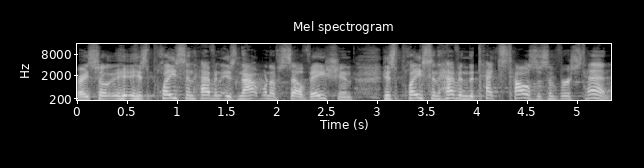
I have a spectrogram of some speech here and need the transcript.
Right? So his place in heaven is not one of salvation. His place in heaven, the text tells us in verse 10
